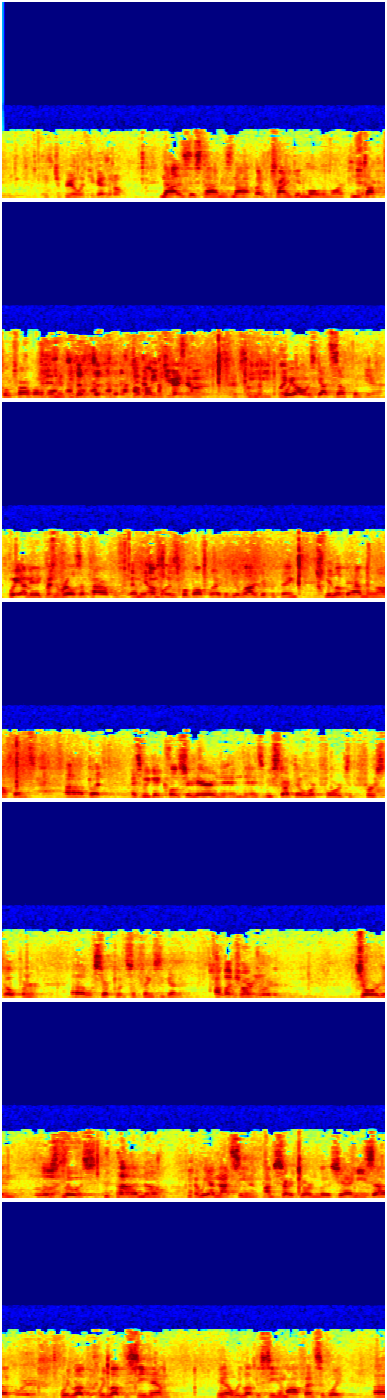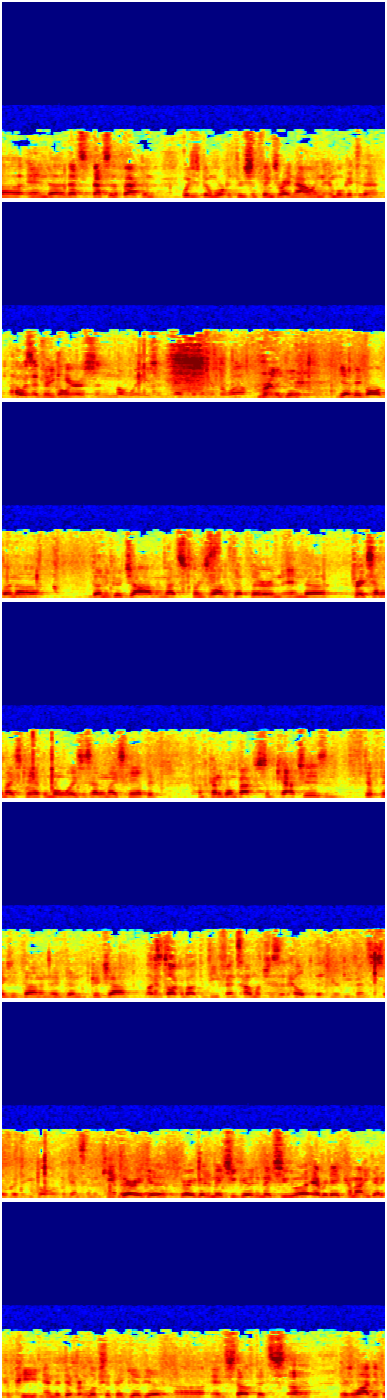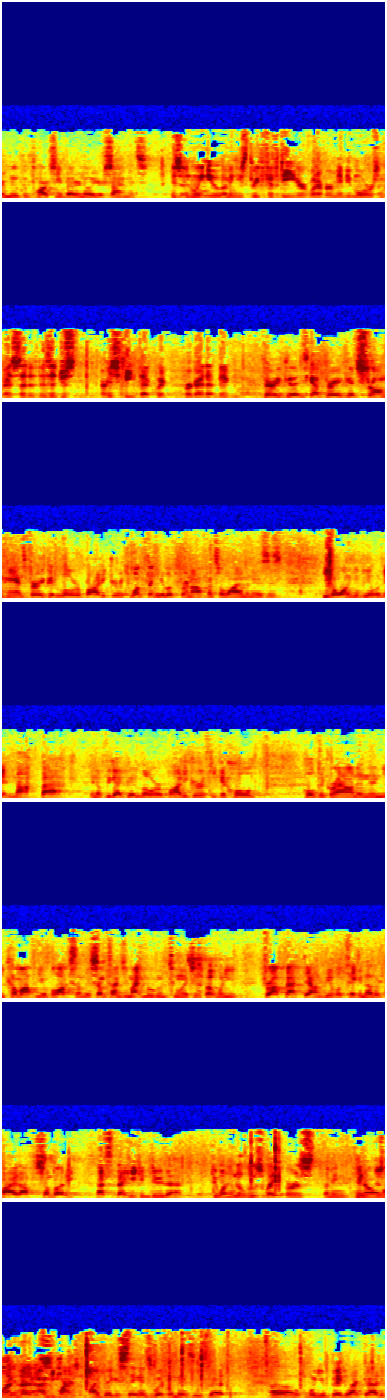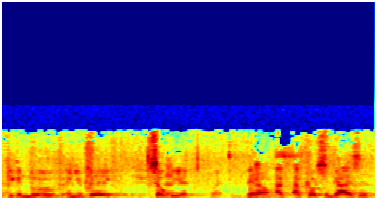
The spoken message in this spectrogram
Is Jabrill with you guys at all? Not as this time he's not, but I'm trying to get him over, Mark. Can you talk to Coach Harbaugh for me? I mean, do you guys have, a, have something like we always got something. Yeah. We, I mean, Jarrell's a powerful, I mean, unbelievable football player. Can do a lot of different things. You love to have him in offense. Uh, but as we get closer here and, and as we start to work forward to the first opener, uh, we'll start putting some things together. How about Jordan? Jordan Lewis. Lewis. Uh, no, we have not seen him. I'm sorry, Jordan Lewis. Yeah, he's. Uh, we love. We love to see him. You know, we love to see him offensively, uh, and uh, that's that's the fact. And we've just been working through some things right now, and, and we'll get to that. How is it Drake going? Harris and Moe Ways, guys have been here for a while. Really good. Yeah, they've all done a done a good job, and that brings a lot of depth there. And, and uh, Drake's had a nice camp, and Moe Ways has had a nice camp. They've, I'm kind of going back to some catches and different things we've done, and they've done a good job. Lots of talk about the defense. How much does it help that your defense is so good that you go up against them in camp? Very good, very good. It makes you good. It makes you uh, every day come out. You got to compete, and the different looks that they give you uh, and stuff. That's uh, there's a lot of different moving parts. And you better know your assignments. Is and we knew, I mean, he's 350 or whatever, maybe more. Some guys said, is it just are his feet that quick for a guy that big? Very good. He's got very good strong hands, very good lower body girth. One thing you look for an offensive lineman is is you don't want to be able to get knocked back. You know, if you got good lower body girth, you can hold hold the ground, and then you come off and you block somebody. Sometimes you might move him two inches, but when you drop back down to be able to take another bite off of somebody, that's that he can do that. Do you want him to lose weight, or is I mean, him You know just what? being that I, I, my, my biggest thing is with him is is that uh, when you're big like that, if you can move and you're big, so be it. You know, I've, I've coached some guys that,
